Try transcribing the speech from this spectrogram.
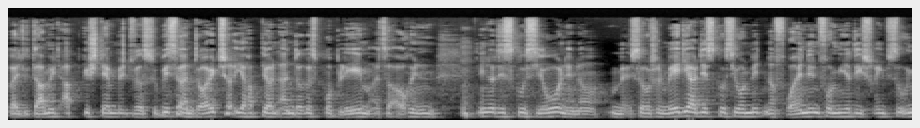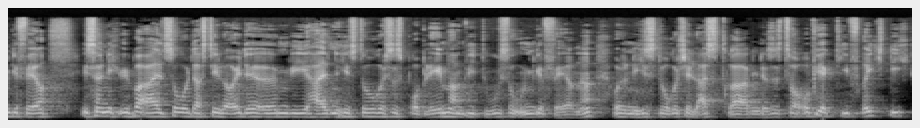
weil du damit abgestempelt wirst. Du bist ja ein Deutscher, ihr habt ja ein anderes Problem. Also auch in, in einer Diskussion, in einer Social-Media-Diskussion mit einer Freundin von mir, die schrieb so ungefähr, ist ja nicht überall so, dass die Leute irgendwie halt ein historisches Problem haben wie du, so ungefähr, ne? oder eine historische Last tragen. Das ist zwar objektiv richtig,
